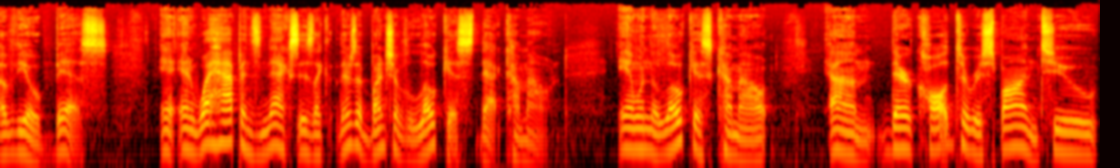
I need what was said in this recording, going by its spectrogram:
of the abyss. And, and what happens next is like there's a bunch of locusts that come out. And when the locusts come out, um, they're called to respond to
